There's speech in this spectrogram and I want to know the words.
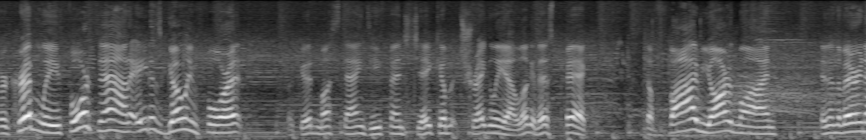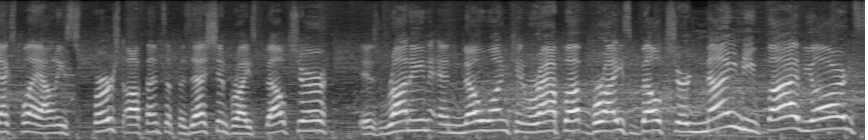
for Cribley. Fourth down. Ada's going for it. A good Mustang defense. Jacob Treglia. Look at this pick. The five-yard line. And then the very next play, Allen East's first offensive possession, Bryce Belcher is running, and no one can wrap up Bryce Belcher. 95 yards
